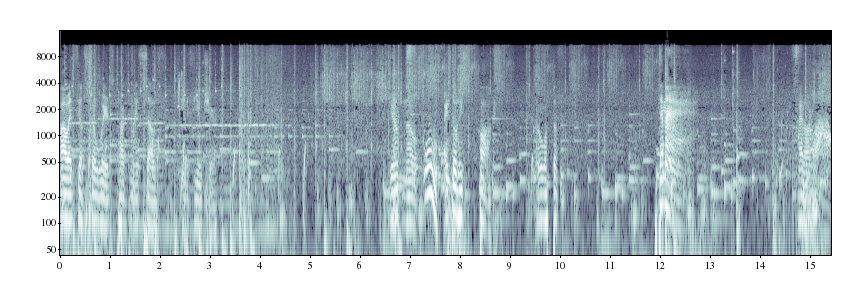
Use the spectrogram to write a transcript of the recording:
Wow, it feels so weird to talk to myself in the future. You don't know. Ooh, I stole his box. Oh, what the f- Damn! Hi, Laura.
